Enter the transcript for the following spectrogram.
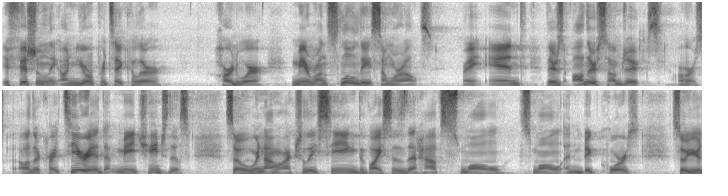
efficiently on your particular hardware may run slowly somewhere else right? And there's other subjects or other criteria that may change this. So we're now actually seeing devices that have small, small and big cores. So your,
